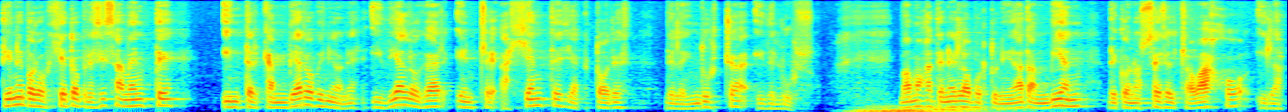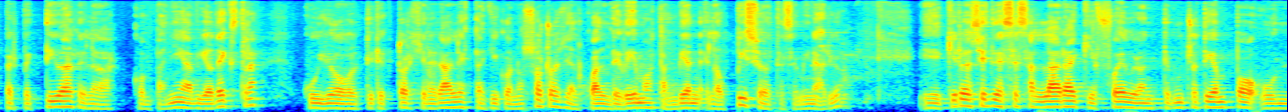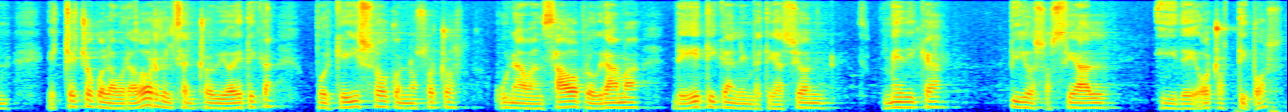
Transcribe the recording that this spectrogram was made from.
tiene por objeto precisamente intercambiar opiniones y dialogar entre agentes y actores de la industria y del uso. Vamos a tener la oportunidad también de conocer el trabajo y las perspectivas de la compañía Biodextra, cuyo director general está aquí con nosotros y al cual debemos también el auspicio de este seminario. Eh, quiero decir de César Lara que fue durante mucho tiempo un estrecho colaborador del Centro de Bioética porque hizo con nosotros un avanzado programa de ética en la investigación médica, biosocial y de otros tipos.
